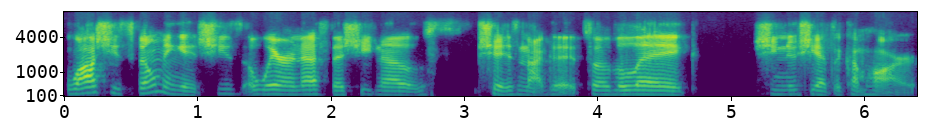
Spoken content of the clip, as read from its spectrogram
while she's filming it she's aware enough that she knows shit is not good. So the leg she knew she had to come hard.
